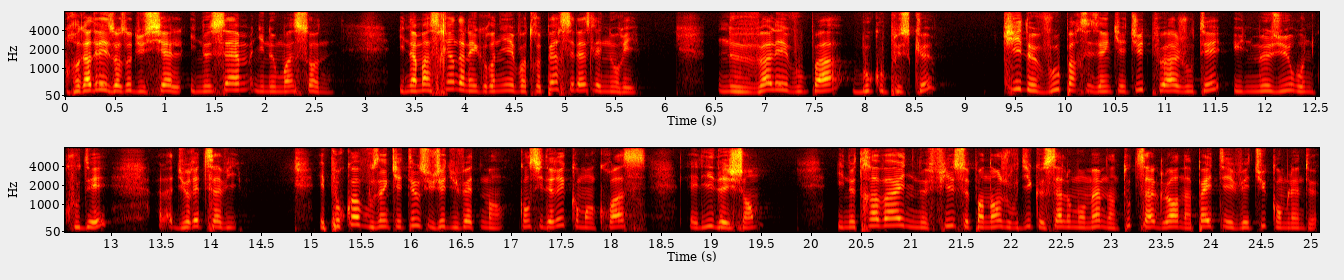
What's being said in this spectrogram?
regardez les oiseaux du ciel, ils ne sèment ni ne moissonnent. Ils n'amassent rien dans les greniers votre Père céleste les nourrit. Ne valez-vous pas beaucoup plus qu'eux? Qui de vous, par ses inquiétudes, peut ajouter une mesure ou une coudée à la durée de sa vie? Et pourquoi vous inquiétez au sujet du vêtement? Considérez comment croissent les lits des champs. Ils ne travaillent ni ne filent, cependant, je vous dis que Salomon même, dans toute sa gloire, n'a pas été vêtu comme l'un d'eux.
